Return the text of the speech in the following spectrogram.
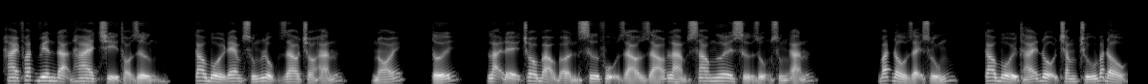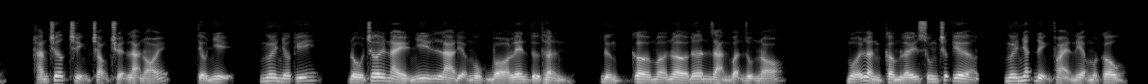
Hai phát viên đạn hai chỉ thỏ rừng, cao bồi đem súng lục giao cho hắn, nói, tới, lại để cho bảo bẩn sư phụ giáo giáo làm sao ngươi sử dụng súng ngắn. Bắt đầu dạy súng, cao bồi thái độ chăm chú bắt đầu, hắn trước trịnh trọng chuyện lạ nói, tiểu nhị, ngươi nhớ kỹ, đồ chơi này nhi là địa ngục bò lên từ thần, đừng cờ mờ nờ đơn giản vận dụng nó. Mỗi lần cầm lấy súng trước kia, ngươi nhất định phải niệm một câu,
